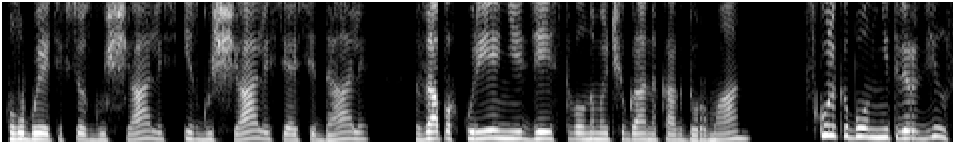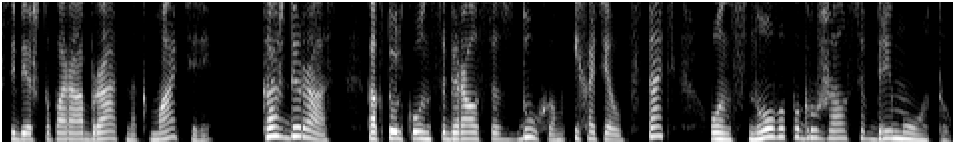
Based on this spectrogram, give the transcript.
Клубы эти все сгущались и сгущались и оседали. Запах курения действовал на мальчугана как дурман. Сколько бы он ни твердил себе, что пора обратно к матери, каждый раз, как только он собирался с духом и хотел встать, он снова погружался в дремоту,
